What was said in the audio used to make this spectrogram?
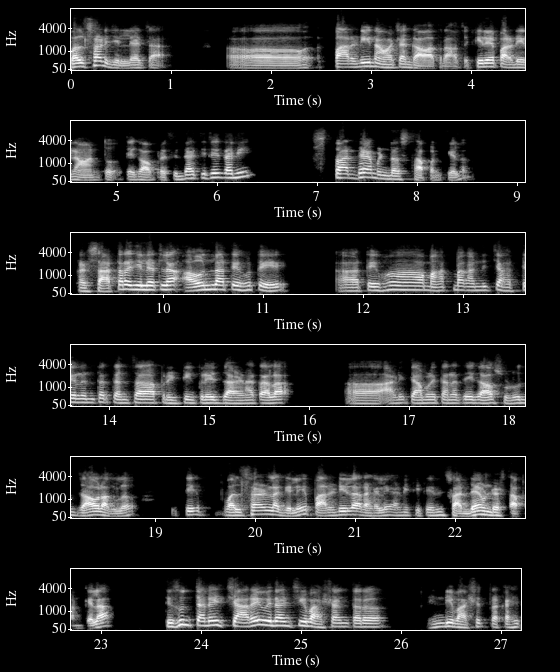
बलसाड जिल्ह्याच्या अ, पारडी नावाच्या गावात राहतो. किले पारडी नावानं ते गाव प्रसिद्ध आहे. तिथे त्यांनी स्वाध्याय मंडळ स्थापन केलं. कारण सातारा जिल्ह्यातल्या औंधला ते होते. तेव्हा महात्मा गांधीच्या हत्येनंतर त्यांचा प्रिंटिंग प्रेस जाळण्यात आला. आणि त्यामुळे त्यांना ते गाव सोडून जावं लागलं. ते वलसाडला गेले पारडीला राहिले आणि तिथे स्वाध्याय मंडळ स्थापन केला. तिथून त्याने चारही वेदांची भाषांतरं हिंदी भाषेत प्रकाशित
